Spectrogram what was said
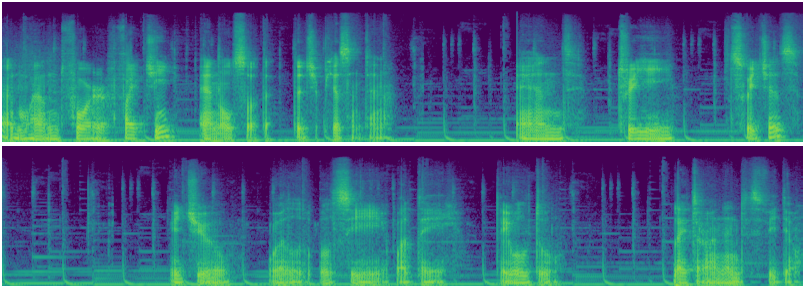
and one for 5G and also the, the GPS antenna. And three switches. Which you will will see what they they will do later on in this video.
